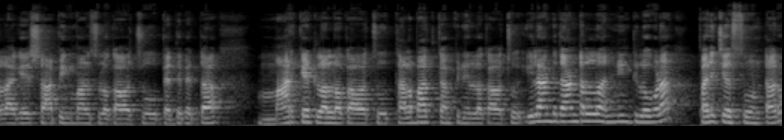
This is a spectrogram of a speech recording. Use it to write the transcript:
అలాగే షాపింగ్ మాల్స్లో కావచ్చు పెద్ద పెద్ద మార్కెట్లలో కావచ్చు తలబాత్ కంపెనీల్లో కావచ్చు ఇలాంటి దాంట్లో అన్నింటిలో కూడా పనిచేస్తూ ఉంటారు.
